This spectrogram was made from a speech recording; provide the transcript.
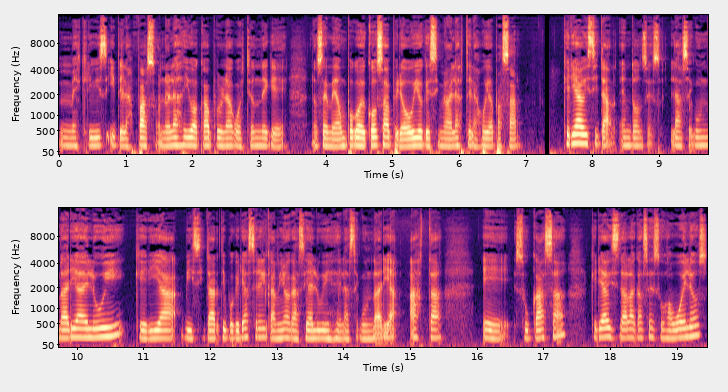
me escribís y te las paso. No las digo acá por una cuestión de que, no sé, me da un poco de cosa, pero obvio que si me hablas te las voy a pasar. Quería visitar entonces la secundaria de Luis, quería visitar, tipo, quería hacer el camino que hacía Luis de la secundaria hasta eh, su casa, quería visitar la casa de sus abuelos,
